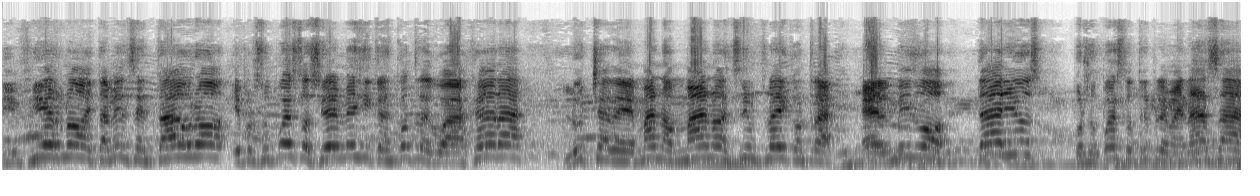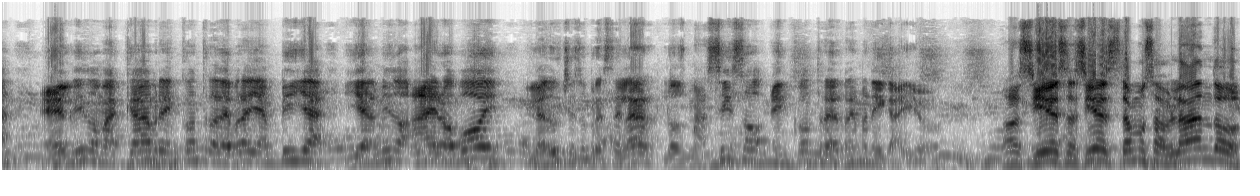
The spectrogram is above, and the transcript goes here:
Infierno y también Centauro y por supuesto Ciudad de México en contra de Guadalajara, lucha de mano a mano, Extreme Fly contra el mismo Darius. Por supuesto, triple amenaza, el mismo Macabre en contra de Brian Villa y el mismo Aeroboy. Y la lucha superestelar, los macizo en contra de Rayman y Gallo. Así es, así es, estamos hablando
